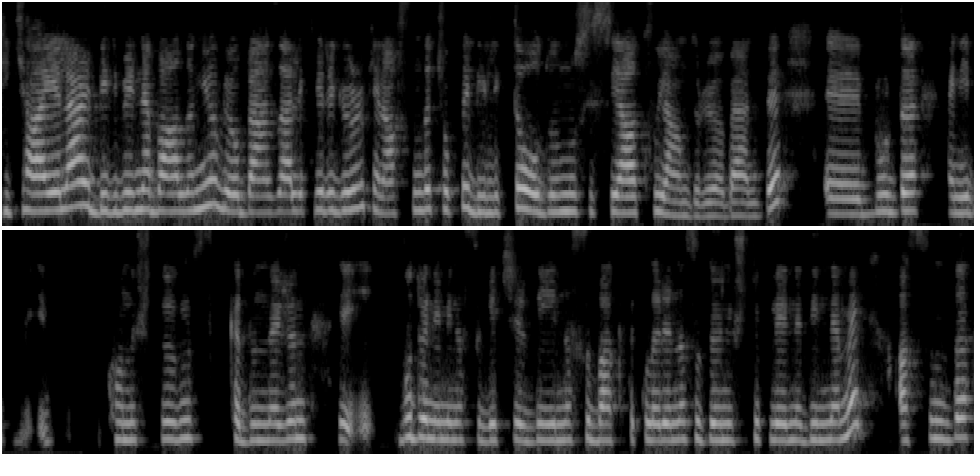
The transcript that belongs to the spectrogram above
hikayeler birbirine bağlanıyor ve o benzerlikleri görürken aslında çok da birlikte olduğumuz hissiyatı uyandırıyor bende. Burada hani konuştuğumuz kadınların e, bu dönemi nasıl geçirdiği, nasıl baktıkları, nasıl dönüştüklerini dinlemek aslında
